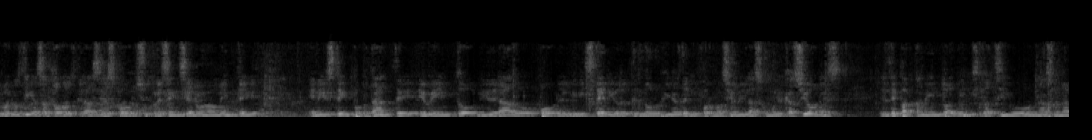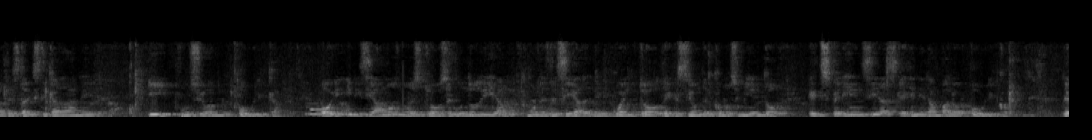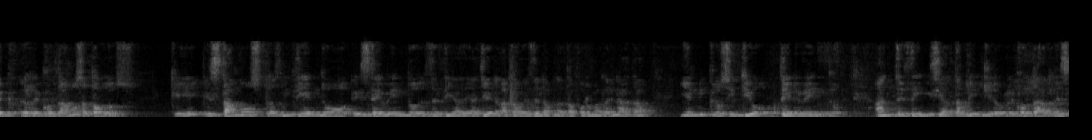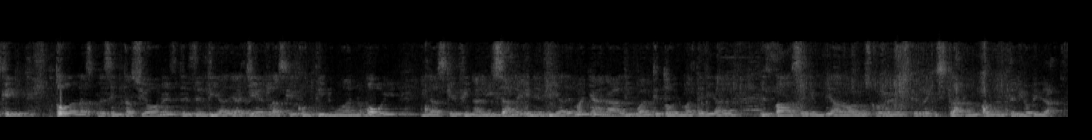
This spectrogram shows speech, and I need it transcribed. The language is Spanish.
buenos días a todos, gracias por su presencia nuevamente en este importante evento liderado por el Ministerio de Tecnologías de la Información y las Comunicaciones, el Departamento Administrativo Nacional de Estadística DANE y Función Pública. Hoy iniciamos nuestro segundo día, como les decía, del encuentro de gestión del conocimiento, experiencias que generan valor público. Recordamos a todos que estamos transmitiendo este evento desde el día de ayer a través de la plataforma Renata y el micrositio del evento. Antes de iniciar también quiero recordarles que todas las presentaciones desde el día de ayer, las que continúan hoy y las que finalizan en el día de mañana, al igual que todo el material, les va a ser enviado a los correos que registraron con anterioridad.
